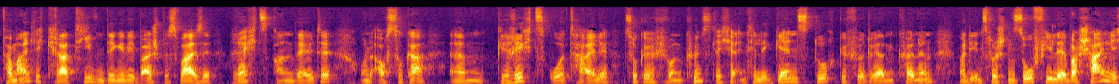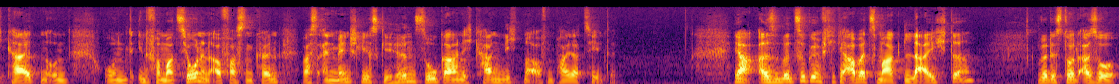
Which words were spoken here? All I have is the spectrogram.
vermeintlich kreativen Dinge wie beispielsweise Rechtsanwälte und auch sogar ähm, Gerichtsurteile zukünftig von künstlicher Intelligenz durchgeführt werden können, weil die inzwischen so viele Wahrscheinlichkeiten und, und Informationen auffassen können, was ein menschliches Gehirn so gar nicht kann, nicht mal auf ein paar Jahrzehnte. Ja, also wird zukünftig der Arbeitsmarkt leichter, wird es dort also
